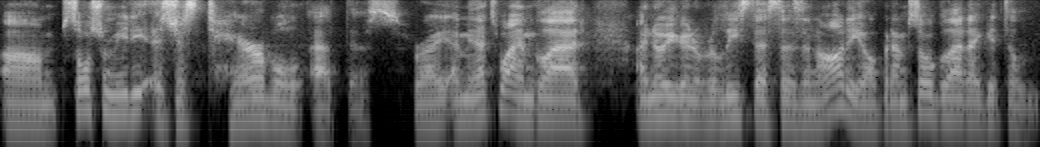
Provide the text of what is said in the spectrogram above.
Um, social media is just terrible at this, right? I mean, that's why I'm glad. I know you're going to release this as an audio, but I'm so glad I get to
